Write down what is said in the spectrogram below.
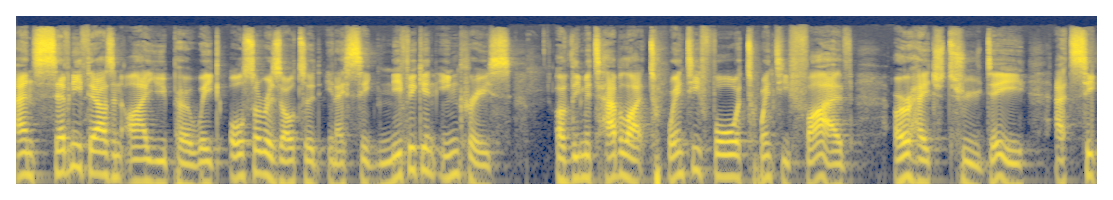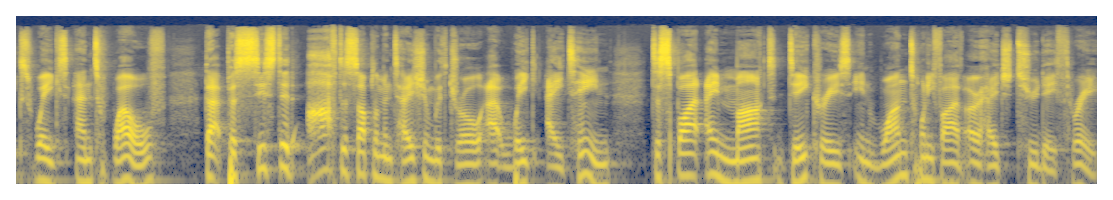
and 70,000 IU per week also resulted in a significant increase of the metabolite 2425 OH2D at 6 weeks and 12 that persisted after supplementation withdrawal at week 18 despite a marked decrease in 125 OH2D3.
